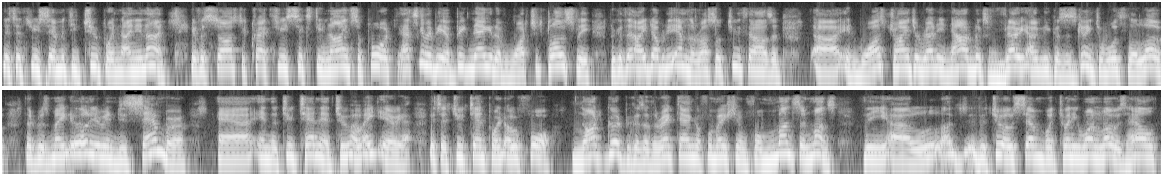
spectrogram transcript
It's at 372.99. If it starts to crack 369 support, that's going to be a big negative. Watch it closely. At the IWM, the Russell 2000. Uh, it was trying to rally. Now it looks very ugly because it's going towards the low that was made earlier in December uh, in the 210 and 208 area. It's at 210.04 not good because of the rectangle formation for months and months. The uh, the 207.21 low is held.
